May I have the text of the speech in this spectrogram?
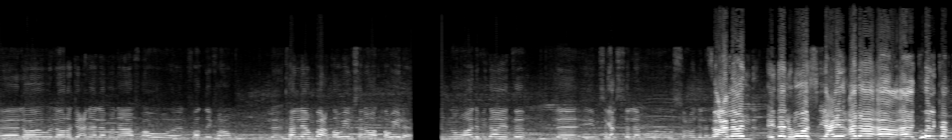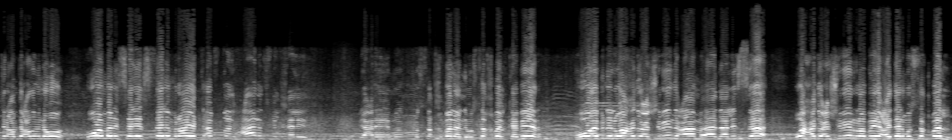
لو لو رجعنا لمناف أو الفضلي فهم كان لهم باع طويل سنوات طويلة. إنه هذا بدايته يمسك السلم والصعود إلى فعلا اذا هو يعني أنا أقول كابتن عبد العظيم إنه هو هو من سيستلم راية أفضل حارس في الخليج. يعني مستقبلا مستقبل كبير. هو ابن ال 21 عام هذا لسه 21 ربيع. اذا مستقبل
